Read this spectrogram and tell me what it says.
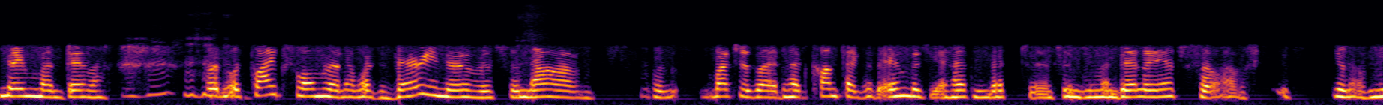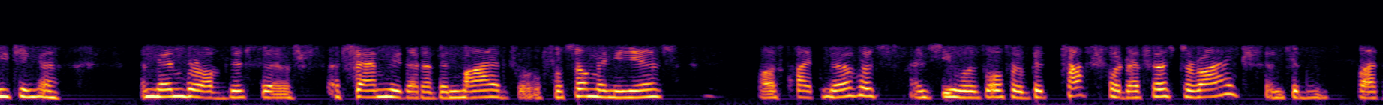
name Mandela. So it was quite formal, and I was very nervous. And now I'm as much as I'd had contact with the embassy, I hadn't met uh, Zinzi Mandela yet. So I was, you know, meeting a, a member of this uh, a family that I've admired for, for so many years. I was quite nervous, and she was also a bit tough when I first arrived. And said, "But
